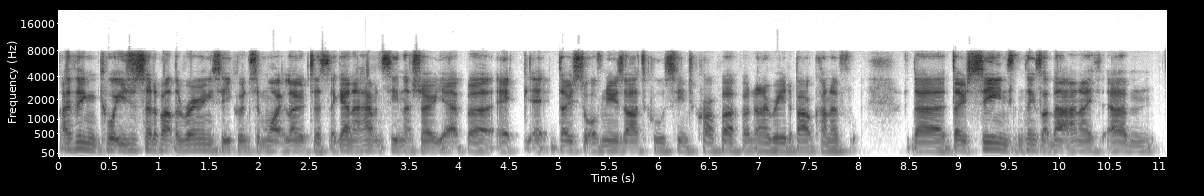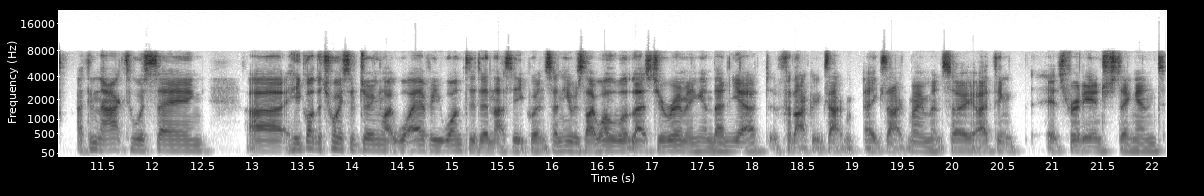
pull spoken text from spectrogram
I think what you just said about the rimming sequence in White Lotus. Again, I haven't seen that show yet, but it, it, those sort of news articles seem to crop up, and I read about kind of the those scenes and things like that. And I um, I think the actor was saying uh, he got the choice of doing like whatever he wanted in that sequence, and he was like, well, well, let's do rimming, and then yeah, for that exact exact moment. So I think it's really interesting and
